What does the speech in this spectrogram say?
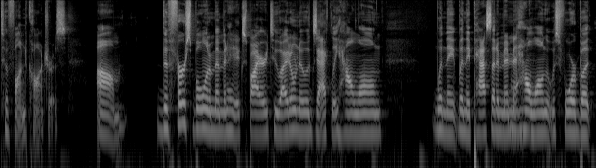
to fund Contras. Um, the first Boland Amendment had expired to I don't know exactly how long when they when they passed that amendment how mm-hmm. long it was for, but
